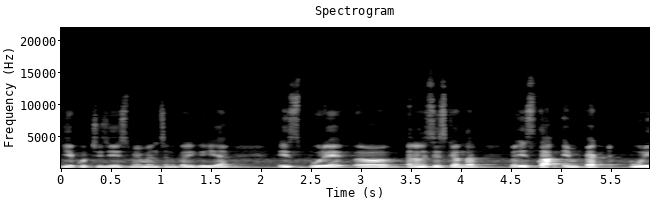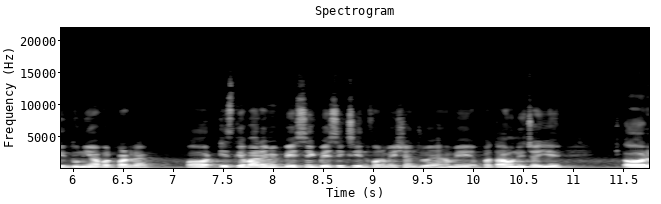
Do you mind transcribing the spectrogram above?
ये कुछ चीज़ें इसमें मेंशन करी गई है इस पूरे एनालिसिस के अंदर। तो इसका इम्पैक्ट पूरी दुनिया पर पड़ रहा है। और इसके बारे में बेसिक बेसिक सी इन्फॉर्मेशन जो है हमें पता होनी चाहिए। और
